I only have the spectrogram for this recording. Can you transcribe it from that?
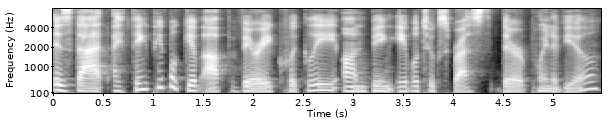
is that I think people give up very quickly on being able to express their point of view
